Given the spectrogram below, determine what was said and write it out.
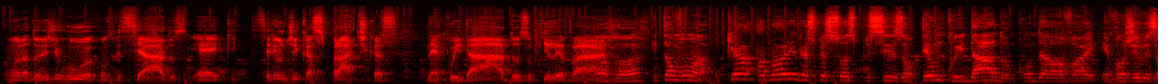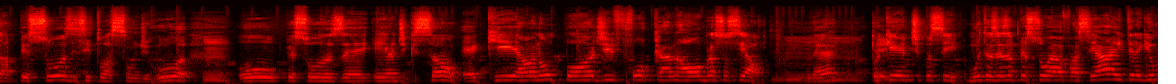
com moradores de rua, com os viciados. É, que seriam dicas práticas, né? Cuidados, o que levar. Aham. Então vamos lá. O que a, a maioria das pessoas precisam ter um cuidado quando ela vai evangelizar pessoas em situação de rua Hum. ou pessoas é, em adicção é que ela não pode focar na obra social, né? Hum, ok. Porque, tipo assim, muitas vezes a pessoa ela fala assim: ah, entreguei um,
